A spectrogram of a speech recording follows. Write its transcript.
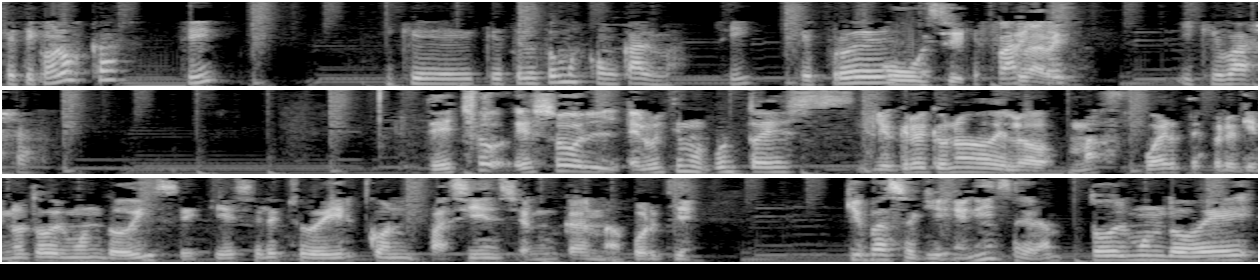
que te conozcas, ¿sí? y que, te lo tomes con calma, ¿sí? Que pruebes, que falles y que vayas. De hecho, eso, el, último punto es, yo creo que uno de los más fuertes, pero que no todo el mundo dice, que es el hecho de ir con paciencia, con calma, porque, ¿qué pasa? Que en Instagram todo el mundo ve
